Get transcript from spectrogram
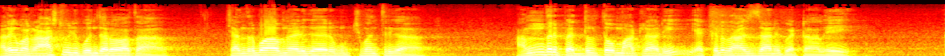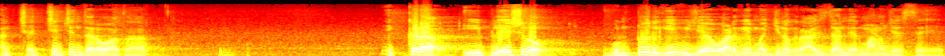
అలాగే మన రాష్ట్రం విడిపోయిన తర్వాత చంద్రబాబు నాయుడు గారు ముఖ్యమంత్రిగా అందరి పెద్దలతో మాట్లాడి ఎక్కడ రాజధాని పెట్టాలి అని చర్చించిన తర్వాత ఇక్కడ ఈ ప్లేసులో గుంటూరుకి విజయవాడకి మధ్యన ఒక రాజధాని నిర్మాణం చేస్తే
